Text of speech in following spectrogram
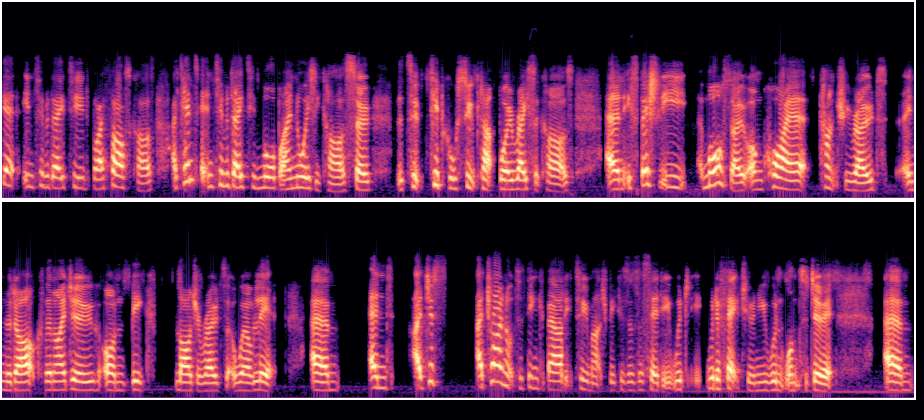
get intimidated by fast cars. I tend to get intimidated more by noisy cars. So the t- typical souped-up boy racer cars, and especially more so on quiet country roads in the dark than I do on big, larger roads that are well lit. Um, and I just I try not to think about it too much because, as I said, it would it would affect you and you wouldn't want to do it. Um,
